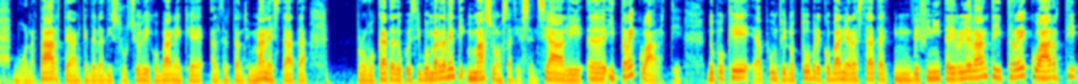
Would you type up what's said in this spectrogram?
eh, buona parte anche della distruzione di Kobane che è altrettanto immane è stata provocata da questi bombardamenti, ma sono stati essenziali. Eh, I tre quarti, dopo che appunto in ottobre Kobani era stata mh, definita irrilevante, i tre quarti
